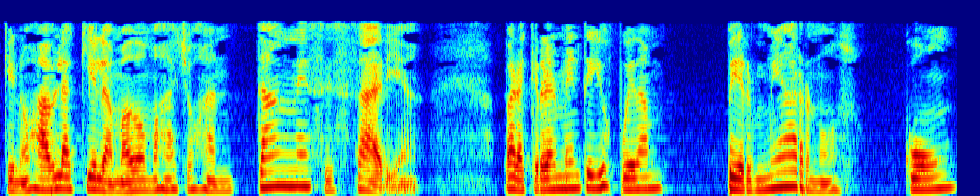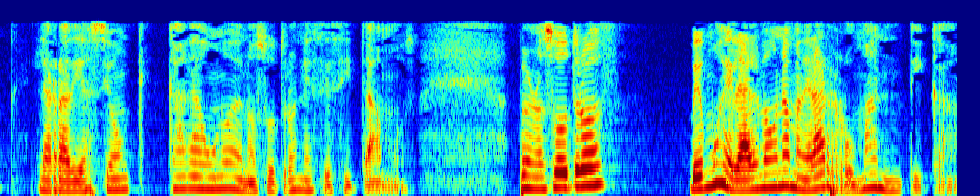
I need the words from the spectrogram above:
que nos habla aquí el amado Mahashohan tan necesaria para que realmente ellos puedan permearnos con la radiación que cada uno de nosotros necesitamos. Pero nosotros vemos el alma de una manera romántica.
